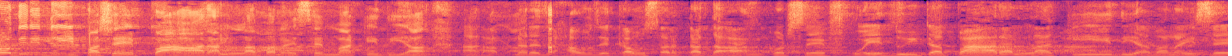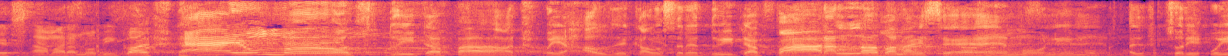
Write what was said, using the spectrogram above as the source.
নদীর দুই পাশে পার আল্লাহ বানাইছে মাটি দিয়া। আর আপনারা হাউজে কাউসারটা দান করছে, ওই দুইটা পার আল্লাহ কি দিয়া বানাইছে? আমার নবী কয় হ্যাঁ উম্মত, দুইটা পার ওই হাউজে কাউসারের দুইটা পার আল্লাহ বানাইছে মনি মুখ সরি, ওই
